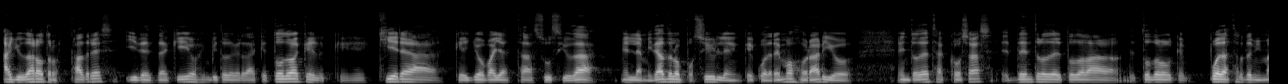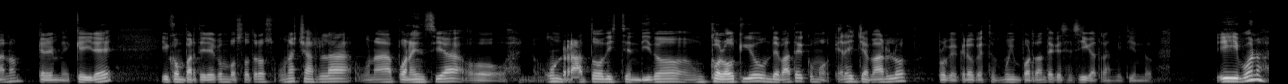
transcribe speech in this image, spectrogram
ayudar a otros padres y desde aquí os invito de verdad que todo aquel que quiera que yo vaya hasta su ciudad, en la medida de lo posible, en que cuadremos horarios, en todas estas cosas, dentro de, todo lo que pueda estar de mi mano, créanme que iré y compartiré con vosotros una charla, una ponencia o un rato distendido, un coloquio, un debate, como queréis llamarlo, porque creo que esto es muy importante que se siga transmitiendo. Y bueno,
